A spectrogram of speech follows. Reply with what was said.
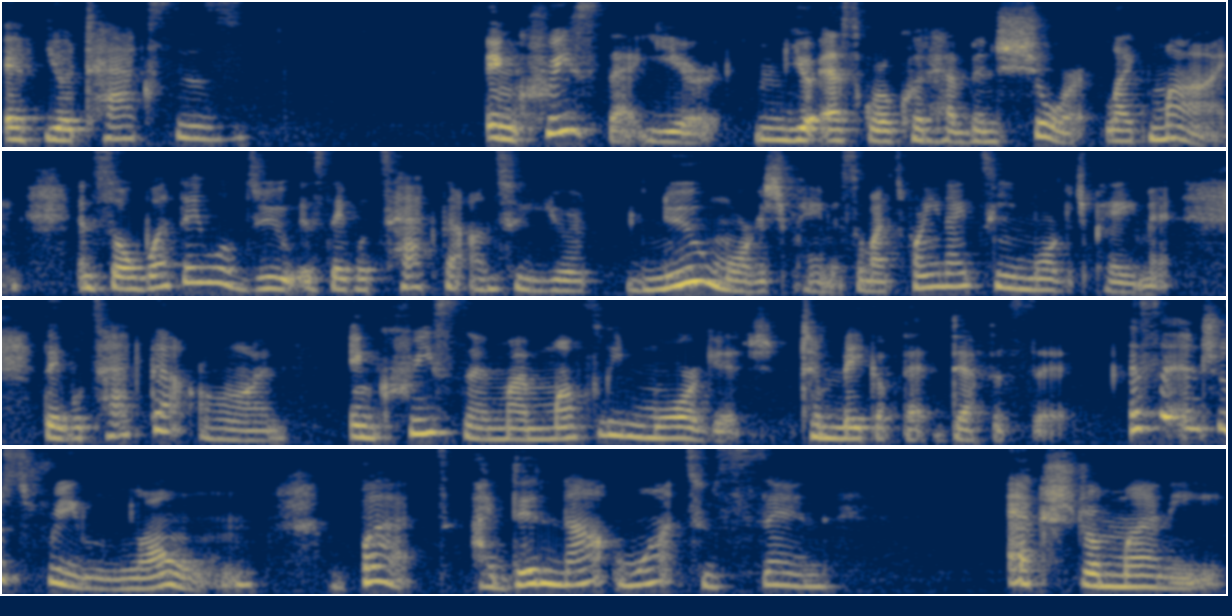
If your taxes increase that year, your escrow could have been short, like mine. And so, what they will do is they will tack that onto your new mortgage payment. So, my 2019 mortgage payment, they will tack that on increasing my monthly mortgage to make up that deficit. It's an interest free loan, but I did not want to send extra money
